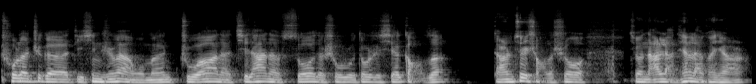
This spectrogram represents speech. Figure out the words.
除了这个底薪之外，我们主要的其他的所有的收入都是写稿子，当然最少的时候就拿两千来块钱儿，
